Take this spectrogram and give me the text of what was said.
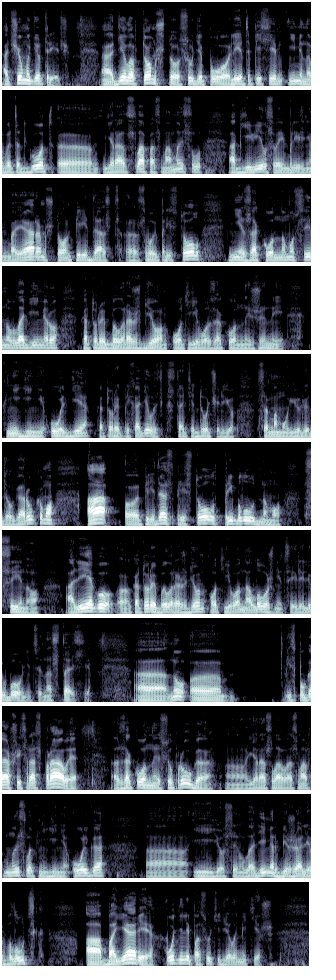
О чем идет речь? А, дело в том, что, судя по летописи, именно в этот год э, Ярослав Осмомысл объявил своим ближним боярам, что он передаст э, свой престол незаконному сыну Владимиру, который был рожден от его законной жены, княгине Ольге, которая приходилась, кстати, дочерью самому Юрию Долгорукому, а э, передаст престол приблудному сыну Олегу, э, который был рожден от его наложницы или любовницы Настасьи. Э, ну, испугавшись расправы, законная супруга Ярослава Осмысла, княгиня Ольга и ее сын Владимир бежали в Луцк, а бояре подняли, по сути дела, мятеж.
